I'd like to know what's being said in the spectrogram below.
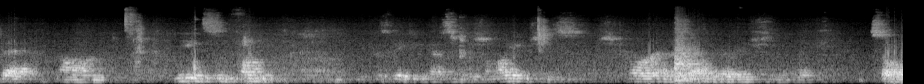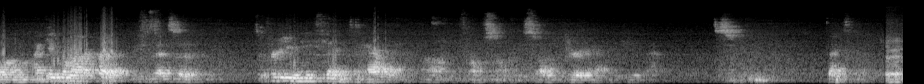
that, um, needed some funding. um, Because they do have some additional money, and she's, her and her staff very interested in it. So, um, I give them a lot of credit, because that's a, it's a pretty unique thing to have that, um, from somebody, so I'm very happy to hear that. So, Thanks. All right.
